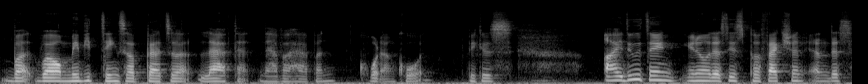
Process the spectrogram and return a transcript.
but well maybe things are better left that never happened quote unquote because i do think you know there's this perfection and this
